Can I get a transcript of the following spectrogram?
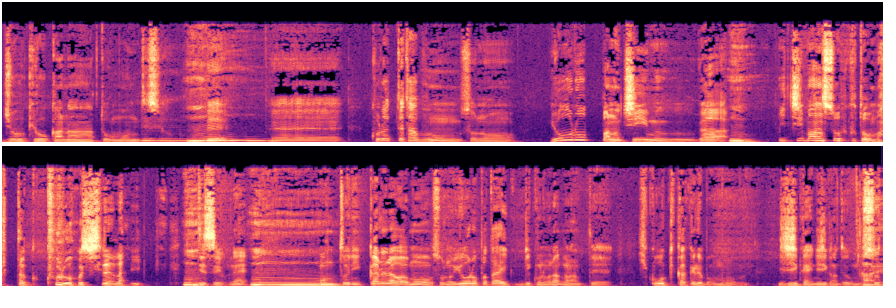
状況かなと思うんですよ。で、えー、これって多分そのヨーロッパのチームが一番そういうことを全く苦労知らないんですよね、うん、本当に。彼らはもうそのヨーロッパ大陸の中なんて飛行機かければもう1時間2時間とかもうすっ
